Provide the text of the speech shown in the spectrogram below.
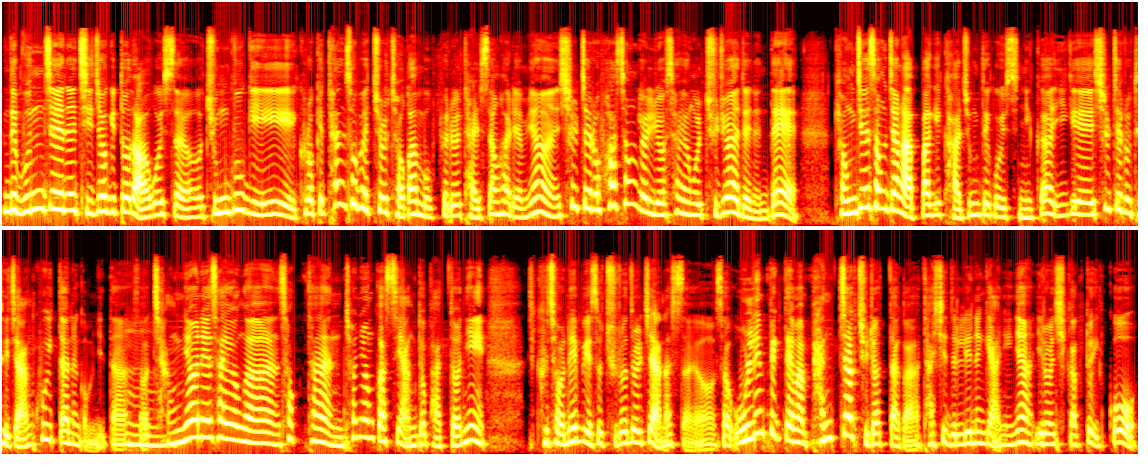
근데 문제는 지적이 또 나오고 있어요. 중국이 그렇게 탄소 배출 저감 목표를 달성하려면 실제로 화석 연료 사용을 줄여야 되는데 경제 성장 압박이 가중되고 있으니까 이게 실제로 되지 않고 있다는 겁니다. 그래서 음. 작년에 사용한 석탄, 천연가스 양도 봤더니 그 전에 비해서 줄어들지 않았어요. 그래서 올림픽 때만 반짝 줄였다가 다시 늘리는 게 아니냐 이런 시각도 있고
